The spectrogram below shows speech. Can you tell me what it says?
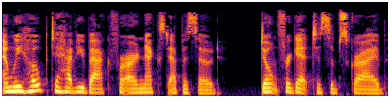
and we hope to have you back for our next episode. Don't forget to subscribe.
